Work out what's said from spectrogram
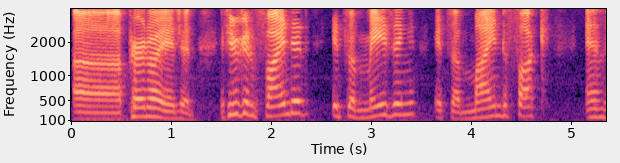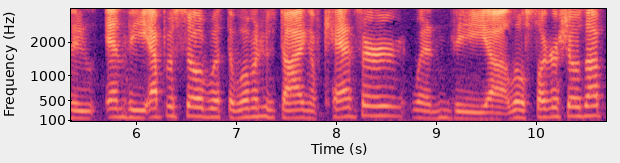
Uh, Paranoia Agent. If you can find it, it's amazing. It's a mind fuck. And the and the episode with the woman who's dying of cancer when the uh, little slugger shows up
